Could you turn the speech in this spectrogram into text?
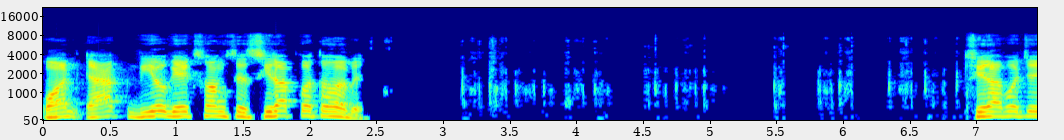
ওয়ান এক বিয়োগ এক্স অংশে সিরাপ কত হবে? সিরাপ হচ্ছে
